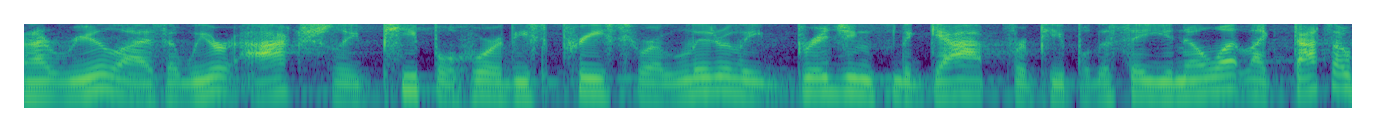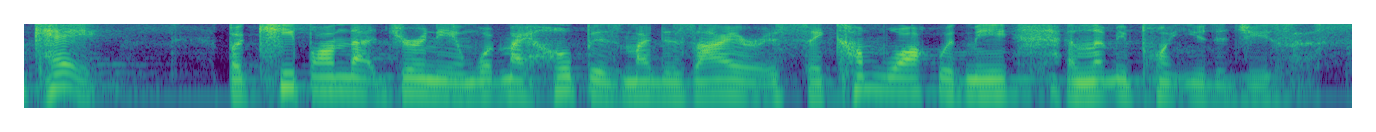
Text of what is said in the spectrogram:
And I realized that we are actually people who are these priests who are literally bridging the gap for people to say, you know what, like that's okay. But keep on that journey. And what my hope is, my desire is say, come walk with me and let me point you to Jesus.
